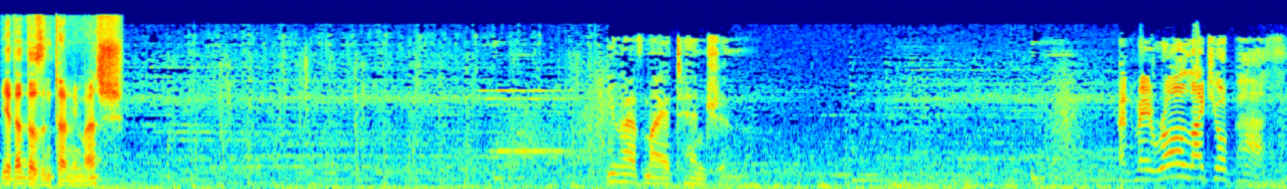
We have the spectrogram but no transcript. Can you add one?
Yeah, that doesn't tell me much. You have my attention. And may Ra light your path.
